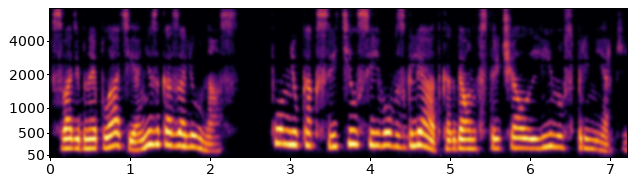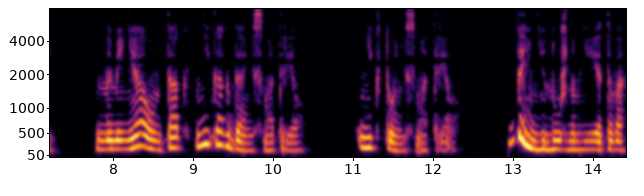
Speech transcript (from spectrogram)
Свадебное платье они заказали у нас. Помню, как светился его взгляд, когда он встречал Лину с примерки. На меня он так никогда не смотрел. Никто не смотрел. Да и не нужно мне этого.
